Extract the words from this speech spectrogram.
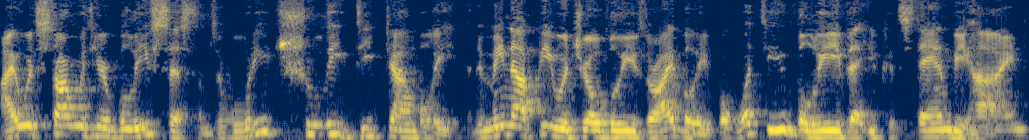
I would start with your belief systems and what do you truly deep down believe? And it may not be what Joe believes or I believe, but what do you believe that you could stand behind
